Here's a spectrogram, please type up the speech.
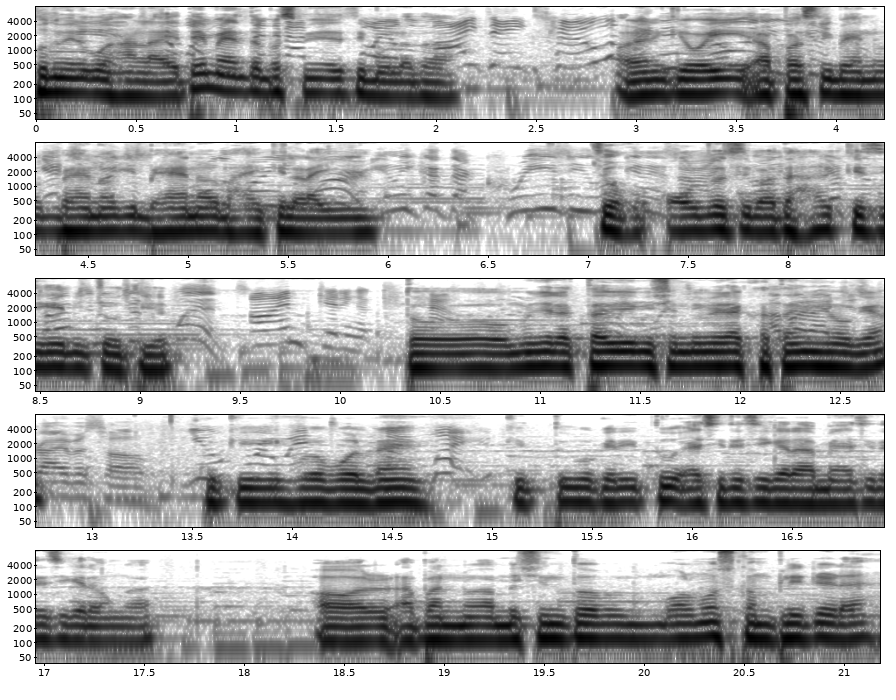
खुद मेरे को यहाँ लाए थे, मैंने तो बस मेरे ऐसे बोला था। और इनकी वही आपस की बहनों बहनों की बहन और भाई की लड़ाई है, जो ऑब्वियसली बात है, हर किसी के बीच होती है। तो मुझे लगता है ये मिशन भी मेरा ख़त्म ही हो गया, क्योंकि वो बोल रहे हैं कि तू, वो कह रही, तू ऐसी तैसी करा, मैं ऐसी तैसी कराऊँगा। और अपन मिशन तो ऑलमोस्ट कंप्लीटेड है।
